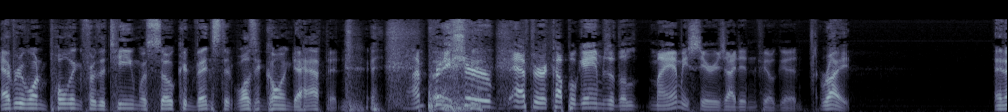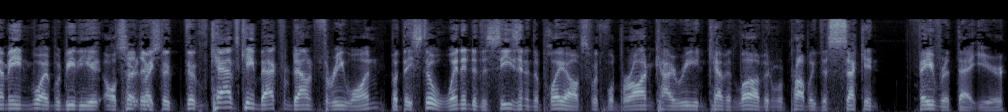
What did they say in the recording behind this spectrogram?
everyone pulling for the team was so convinced it wasn't going to happen. I'm pretty sure after a couple games of the Miami series, I didn't feel good. Right. And I mean, what would be the alternative? like the, the Cavs came back from down three one, but they still went into the season in the playoffs with LeBron, Kyrie, and Kevin Love, and were probably the second favorite that year.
